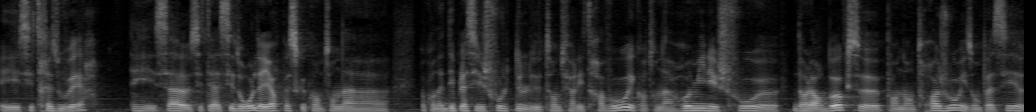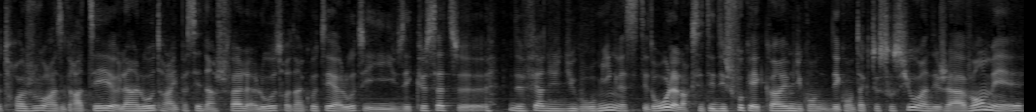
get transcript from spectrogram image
et c'est très ouvert. Et ça, euh, c'était assez drôle d'ailleurs parce que quand on a, donc on a déplacé les chevaux le, temps de faire les travaux et quand on a remis les chevaux euh, dans leur box euh, pendant trois jours, ils ont passé trois jours à se gratter l'un l'autre. ils passaient d'un cheval à l'autre, d'un côté à l'autre et ils faisaient que ça de, faire du, grooming. Là, c'était drôle alors que c'était des chevaux qui avaient quand même des contacts sociaux hein, déjà avant, mais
